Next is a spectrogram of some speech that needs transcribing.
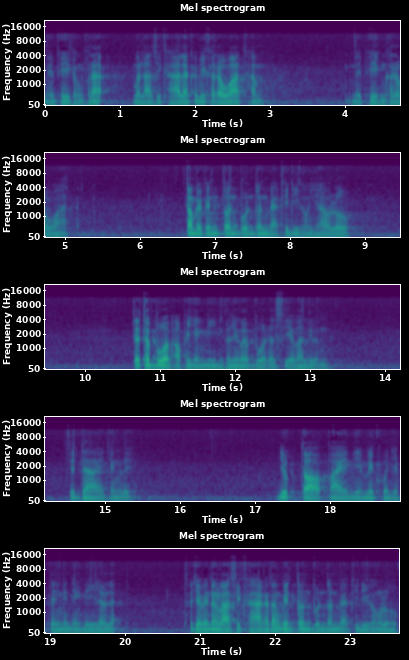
ในเพศของพระเมื่อลาสิกขาแล้วก็มีคารวะธรรม ในเพศของคารวะต้องไปเป็นต้นบุญต้นแบบที่ดีของชาวโลก แต่ถ้าบวชเอาไปอย่างนี้นี่ก็เรียกว่าบวชแล้วเสียว่าเหลืองจะได้จังเลย ยุคต่อไปนี่ไม่ควรจะเป็นกันอย่างนี้แล้วแหละ ถ้าจะเป็นต้องลาสิกขาก็ต้องเป็นต้นบุญต้นแบบที่ดีของโลก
